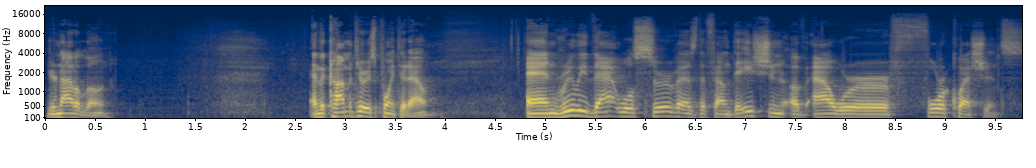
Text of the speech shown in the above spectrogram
you're not alone. And the commentaries pointed out. And really, that will serve as the foundation of our four questions.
